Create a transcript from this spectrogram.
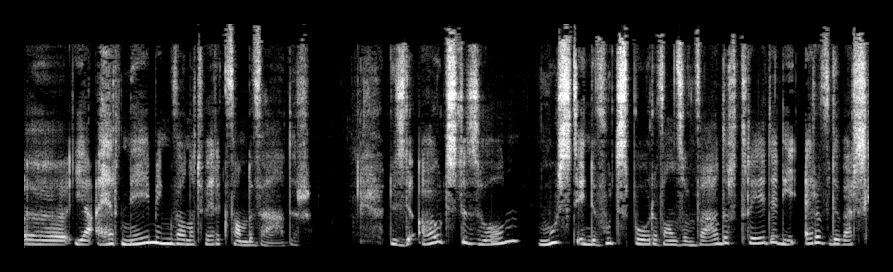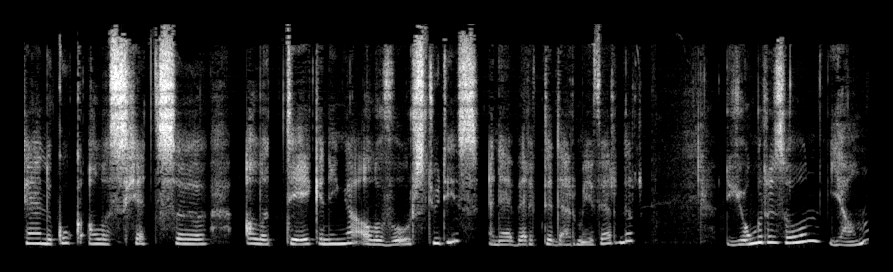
uh, ja, herneming van het werk van de vader. Dus de oudste zoon moest in de voetsporen van zijn vader treden. Die erfde waarschijnlijk ook alle schetsen, alle tekeningen, alle voorstudies en hij werkte daarmee verder. De jongere zoon, Jan,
